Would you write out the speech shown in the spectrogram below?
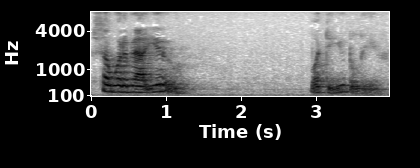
So, what about you? What do you believe?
